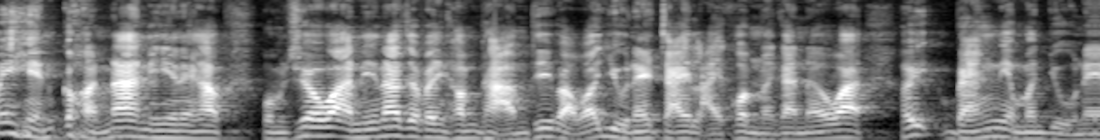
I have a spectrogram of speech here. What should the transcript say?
ไม่เห็นก่อนหน้านี้นะครับผมเชื่อว่าอันนี้น่าจะเป็นคำถามที่แบบว่าอยู่ในใจหลายคนเหมือนกันนะว่าเฮ้ยแบงค์เนี่ยมันอยู่ใน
